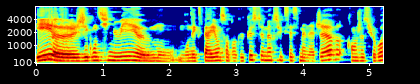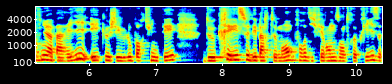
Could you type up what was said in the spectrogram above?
Et euh, j'ai continué euh, mon, mon expérience en tant que Customer Success Manager quand je suis revenue à Paris et que j'ai eu l'opportunité de créer ce département pour différentes entreprises,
